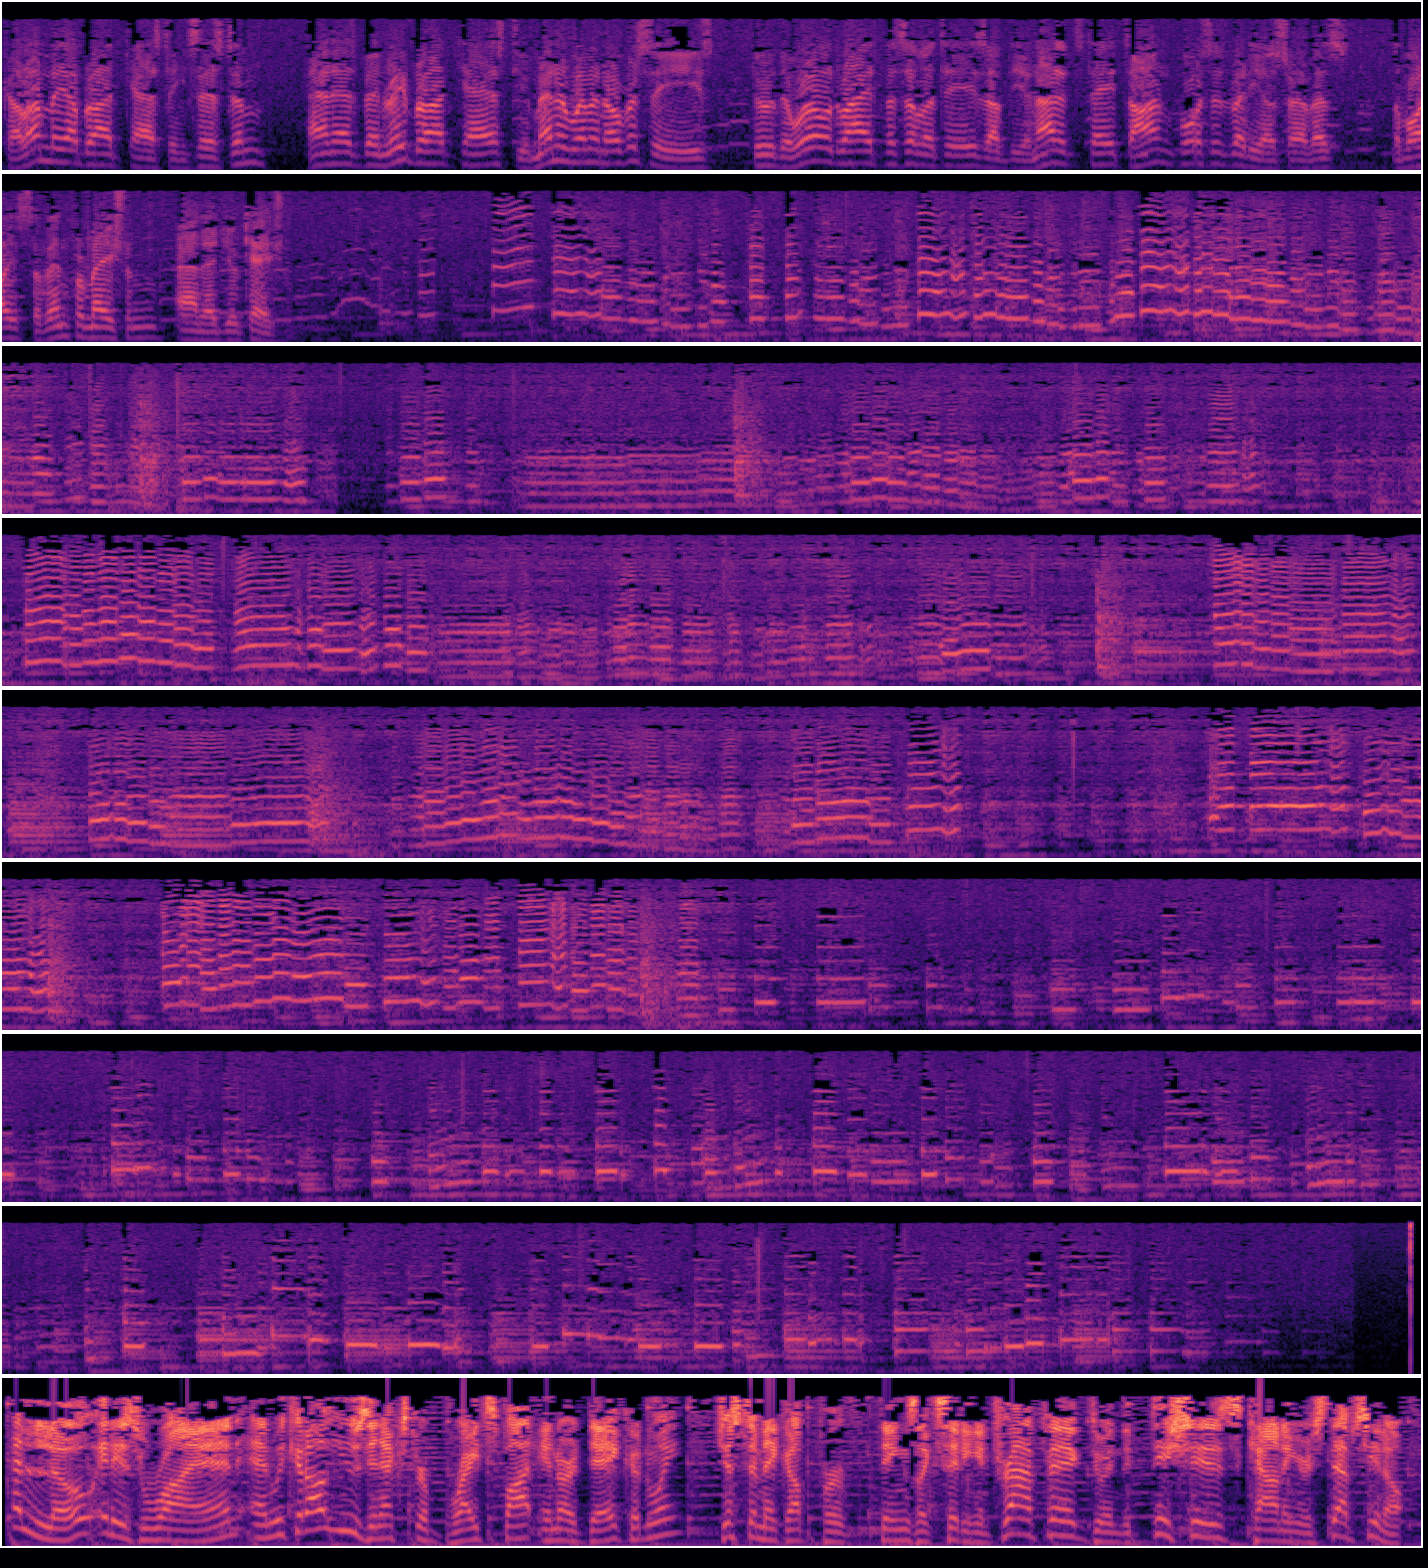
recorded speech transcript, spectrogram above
Columbia Broadcasting System and has been rebroadcast to men and women overseas through the worldwide facilities of the United States Armed Forces Radio Service, the voice of information and education. Hello, it is Ryan, and we could all use an extra bright spot in our day, couldn't we? Just to make up for things like sitting in traffic, doing the dishes, counting your steps, you know,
